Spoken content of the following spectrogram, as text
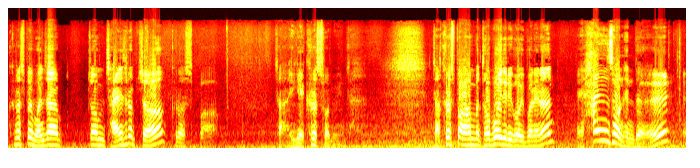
크로스법 먼저 좀 자연스럽죠? 크로스법. 자, 이게 크로스법입니다. 자, 크로스법 한번 더 보여드리고, 이번에는 예, 한손 핸들. 예.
